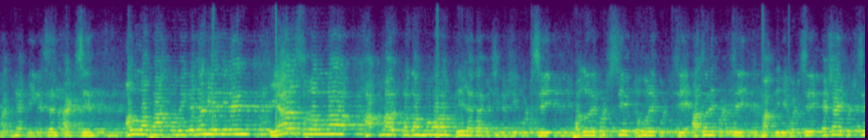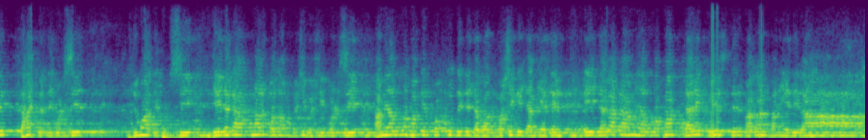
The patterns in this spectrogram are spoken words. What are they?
হাতিয়া দিয়ে গেছেন, আসছেন। আল্লাহ পাক নবীকে জানিয়ে দিলেন, ইয়া রাসূলুল্লাহ আপনার কদম মোবারক যে বেশি বেশি পড়ছে, ফজরে পড়ছে, জোহরে পড়ছে, আসরে পড়ছে, মাগরিবে পড়ছে, এশায় পড়ছে, তাহাজ্জুদে পড়ছে জুমাতে পড়ছে, যে জায়গা আপনার কদম বেশি বেশি পড়ছে, আমি আল্লাহ পাকের পক্ষ থেকে জগৎবাসীকে জানিয়ে দেন, এই জায়গাটা আমি আল্লাহ পাক ডাইরেক্ট বেহেশতের বাগান বানিয়ে দিলাম।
